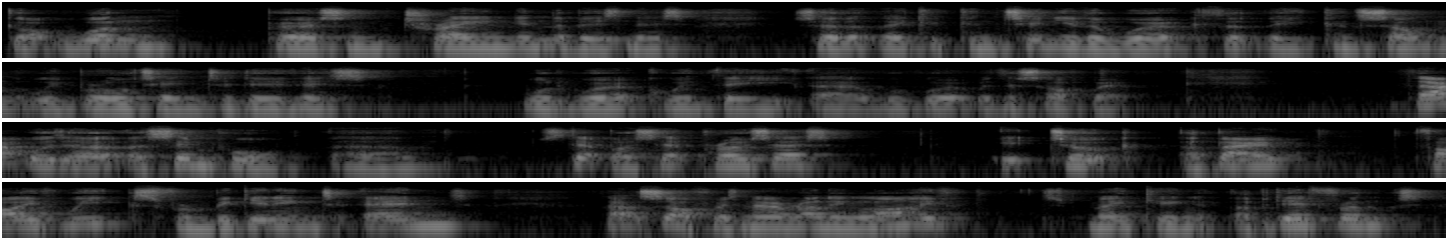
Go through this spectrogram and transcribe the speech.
got one person trained in the business so that they could continue the work that the consultant that we brought in to do this would work with the uh, would work with the software. That was a, a simple step by step process. It took about five weeks from beginning to end. That software is now running live. It's making a difference.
